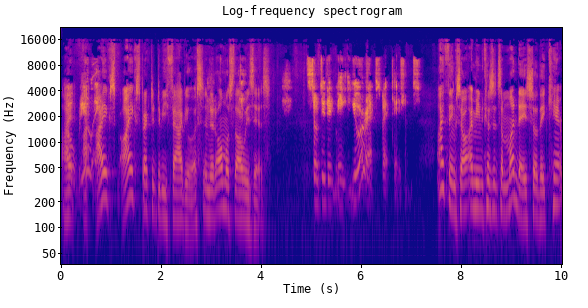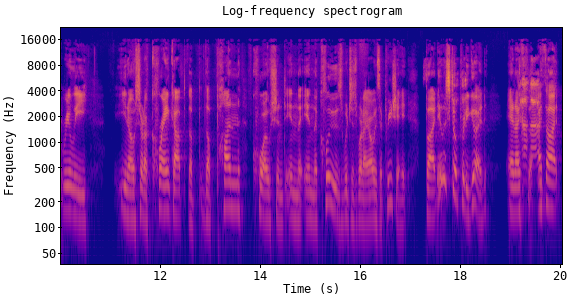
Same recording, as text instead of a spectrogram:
I, Oh, really? I, I, ex- I expect it to be fabulous, and it almost always is. so, did it meet your expectations? I think so. I mean, because it's a Monday, so they can't really, you know, sort of crank up the the pun quotient in the in the clues, which is what I always appreciate. But it was still pretty good, and I th- Uh-huh. I thought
